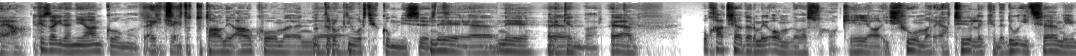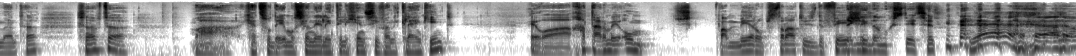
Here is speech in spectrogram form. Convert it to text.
Maar ja. Je zag dat niet aankomen? Of? Ik zeg dat totaal niet aankomen. En, dat er ook niet wordt gecommuniceerd? Nee, uh, nee. Herkenbaar. Uh, ja. Okay. Hoe gaat je daarmee om? Dat was van, oké, okay, ja, is goed. Maar ja, tuurlijk, dat doet iets hè, met iemand. Hè. Snap je? Maar je hebt zo de emotionele intelligentie van een klein kind. En wat gaat daarmee om? Ik kwam meer op straat, dus de feestjes... Ik denk dat ik nog steeds heb. Nee. ja, wel,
